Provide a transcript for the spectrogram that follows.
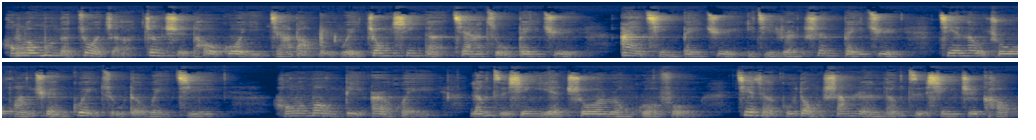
《红楼梦》的作者正是透过以贾宝玉为中心的家族悲剧、爱情悲剧以及人生悲剧，揭露出皇权贵族的危机。《红楼梦》第二回，冷子兴演说荣国府。借着古董商人冷子兴之口，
